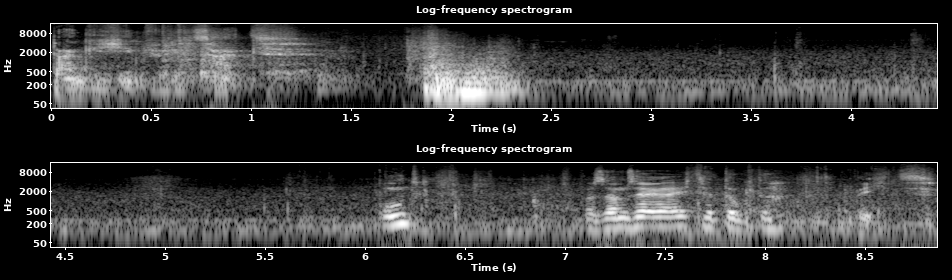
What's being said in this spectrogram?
danke ich Ihnen für die Zeit. Und? Was haben Sie erreicht, Herr Doktor? Nichts.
